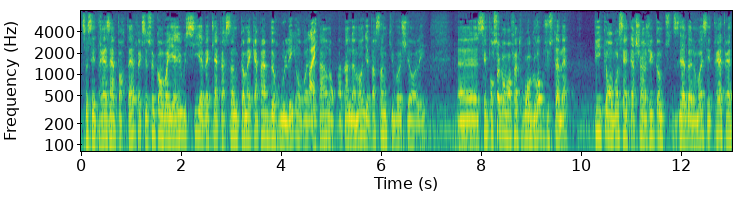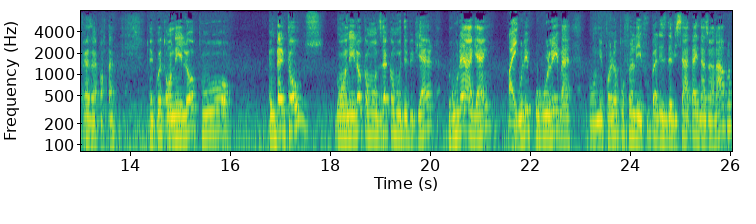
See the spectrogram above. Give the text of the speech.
Ça, c'est très important. Fait que c'est sûr qu'on va y aller aussi avec la personne comme est capable de rouler. On va l'attendre, on va attendre le monde. Il n'y a personne qui va chialer. C'est pour ça qu'on va faire trois groupes, justement. Puis qu'on va s'interchanger, comme tu disais, Benoît. C'est très, très, très important. Écoute, on est là pour une belle cause on est là, comme on disait, comme au début, Pierre, rouler en gang. Rouler pour rouler, ben, On n'est pas là pour faire les fous pour aller se dévisser la tête dans un arbre.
